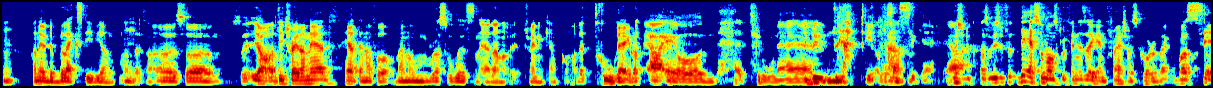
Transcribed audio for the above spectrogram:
Mm. Han er jo the black Steve Young. på en måte. Så, så, så ja, at de trader ned, helt innafor. Men om Russell Wilson er der når training camp kommer, det tror jeg, da. Ja, jeg, jo, jeg tror det Du blir jo drept i 90 fansen. sikker. Ja. Altså, det er så vanskelig å finne seg en franchise quarterback. Bare se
